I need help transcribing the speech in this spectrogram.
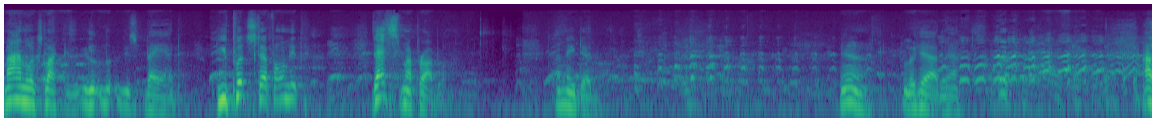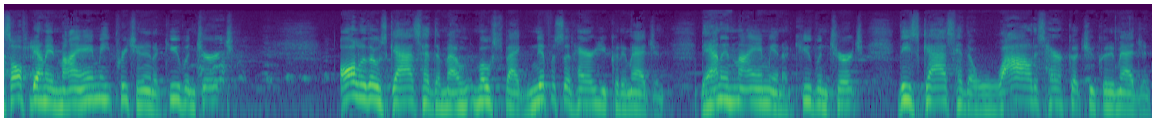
Mine looks like it's bad. You put stuff on it, that's my problem. I need to. Yeah, look out now. I was off down in Miami preaching in a Cuban church. All of those guys had the most magnificent hair you could imagine. Down in Miami in a Cuban church, these guys had the wildest haircuts you could imagine.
